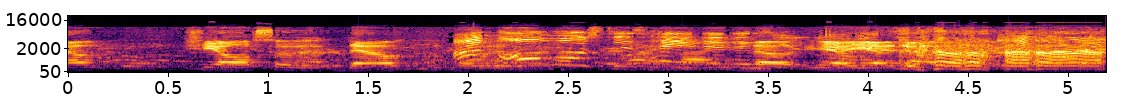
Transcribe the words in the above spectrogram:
Now, now, she also, now. I'm almost as hated as No, you yeah, guys. yeah, no.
